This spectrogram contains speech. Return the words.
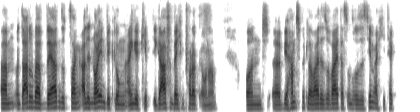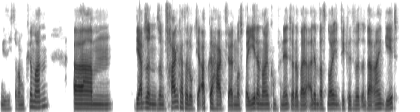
Ähm, und darüber werden sozusagen alle Neuentwicklungen eingekippt, egal von welchem Product Owner. Und äh, wir haben es mittlerweile so weit, dass unsere Systemarchitekten, die sich darum kümmern, ähm, die haben so einen, so einen Fragenkatalog, der abgehakt werden muss bei jeder neuen Komponente oder bei allem, was neu entwickelt wird und da reingeht.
